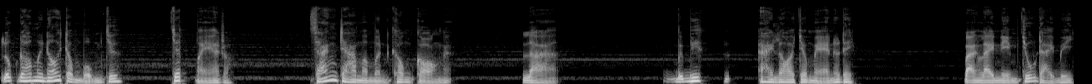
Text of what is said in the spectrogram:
Lúc đó mới nói trong bụng chứ, Chết mẹ rồi. Sáng ra mà mình không còn á là biết biết ai lo cho mẹ nữa đây. Bạn lại niệm chú Đại Bi,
